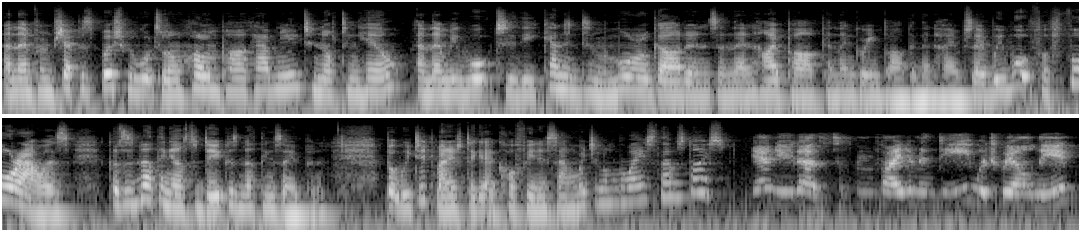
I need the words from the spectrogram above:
And then from Shepherd's Bush, we walked along Holland Park Avenue to Notting Hill. And then we walked to the Kensington Memorial Gardens and then Hyde Park and then Green Park and then home. So we walked for four hours because there's nothing else to do because nothing's open. But we did manage to get a coffee and a sandwich along the way, so that was nice. Yeah, and you got some vitamin D, which we all need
